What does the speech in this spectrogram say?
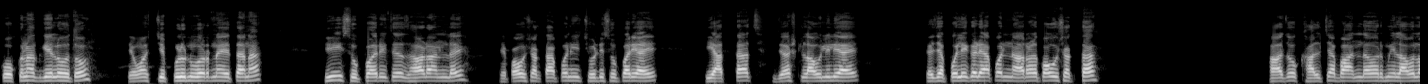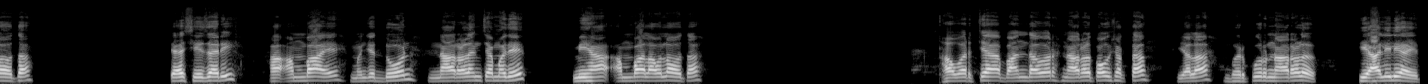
कोकणात गेलो होतो. तेव्हा चिपळूणवरनं येताना ही सुपारीचं झाड आणलंय. हे पाहू शकता आपण ही छोटी सुपारी आहे. ही आत्ताच जस्ट लावलेली आहे. त्याच्या पलीकडे आपण नारळ पाहू शकता. हा जो खालच्या बांधावर मी लावला होता त्या शेजारी हा आंबा आहे. म्हणजे दोन नारळांच्या मध्ये मी हा आंबा लावला होता. हा वरच्या बांधावर नारळ पाहू शकता. याला भरपूर नारळ ही आलेली आहेत.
